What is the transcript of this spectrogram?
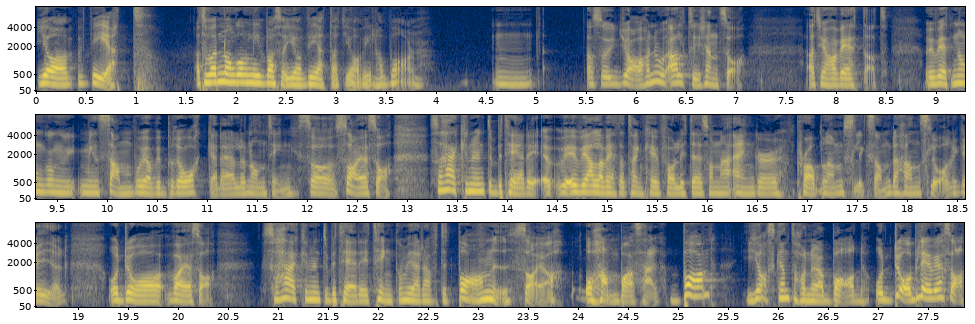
jag vet. Alltså var det någon gång ni bara så, jag vet att jag vill ha barn? Alltså jag har nog alltid känt så. Att jag har vetat. Och jag vet någon gång min sambo och jag vi bråkade eller någonting. Så sa jag så. Så här kan du inte bete dig. Vi alla vet att han kan ju få lite sådana anger problems liksom. Där han slår grejer. Och då var jag så. Så här kan du inte bete dig. Tänk om vi hade haft ett barn nu, sa jag. Och han bara så här. Barn? Jag ska inte ha några barn. Och då blev jag så.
